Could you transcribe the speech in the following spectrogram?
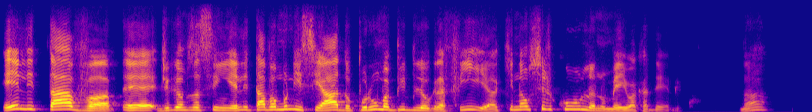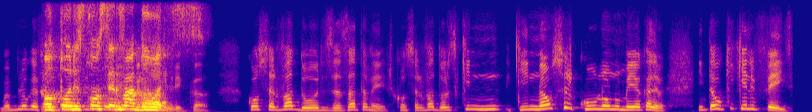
ele estava, é, digamos assim, ele estava municiado por uma bibliografia que não circula no meio acadêmico. Né? Uma bibliografia Autores conservadores. Conservadores, exatamente, conservadores que, que não circulam no meio acadêmico. Então, o que, que ele fez?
